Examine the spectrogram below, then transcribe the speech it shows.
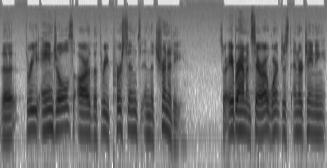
The three angels are the three persons in the Trinity. So Abraham and Sarah weren't just entertaining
